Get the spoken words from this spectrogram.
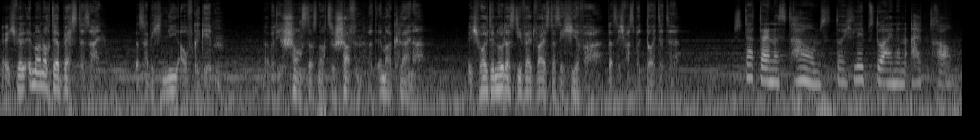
Ich will immer noch der Beste sein. Das habe ich nie aufgegeben. Aber die Chance, das noch zu schaffen, wird immer kleiner. Ich wollte nur, dass die Welt weiß, dass ich hier war, dass ich was bedeutete. Statt deines Traums durchlebst du einen Albtraum.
